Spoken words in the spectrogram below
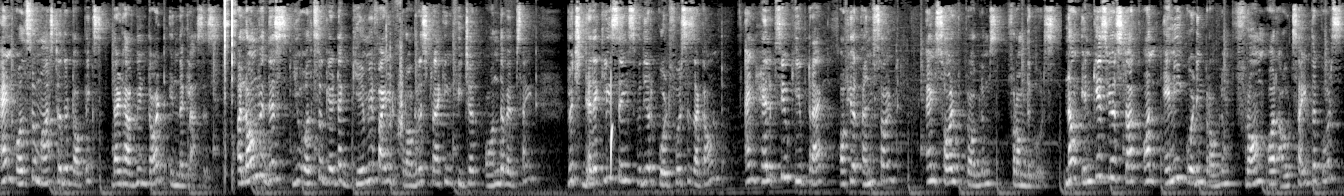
and also master the topics that have been taught in the classes. Along with this, you also get a gamified progress tracking feature on the website, which directly syncs with your Codeforces account and helps you keep track of your unsolved and solved problems from the course. Now, in case you're stuck on any coding problem from or outside the course,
